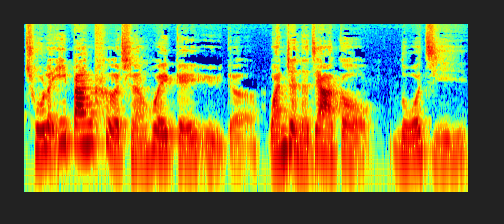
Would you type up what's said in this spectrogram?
除了一般课程会给予的完整的架构逻辑，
